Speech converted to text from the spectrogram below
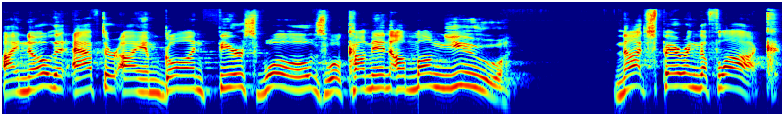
I know that after I am gone, fierce wolves will come in among you not sparing the flock.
